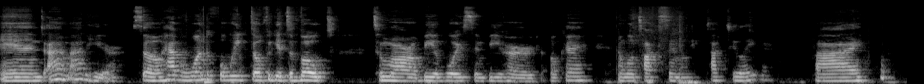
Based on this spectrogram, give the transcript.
And I'm out of here. So have a wonderful week. Don't forget to vote tomorrow. Be a voice and be heard. Okay. And we'll talk soon. Talk to you later. Bye.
